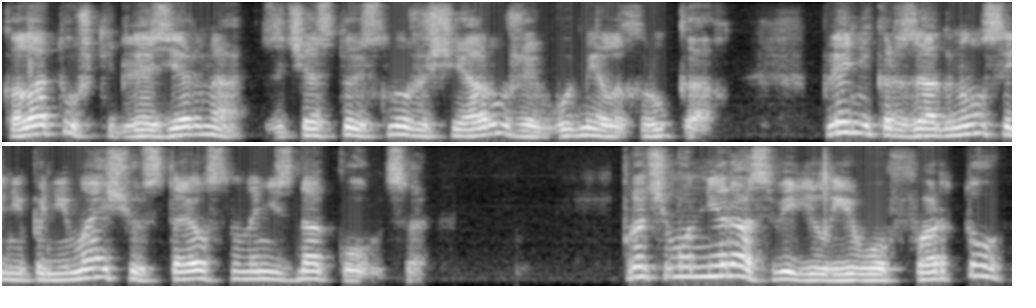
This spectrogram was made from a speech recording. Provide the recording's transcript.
Колотушки для зерна, зачастую служащие оружием в умелых руках. Пленник разогнулся, непонимающе уставился на незнакомца. Впрочем, он не раз видел его в форту,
